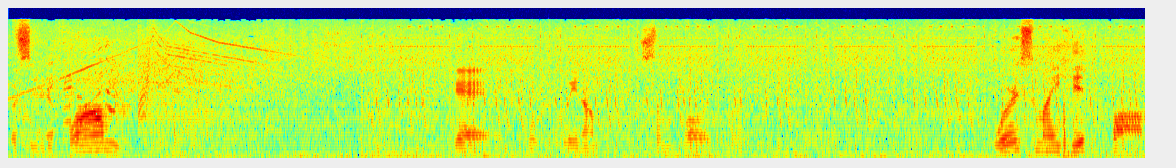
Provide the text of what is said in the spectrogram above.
Let's see the bomb. Okay, we'll clean up some bullets. Where's my hitbox?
